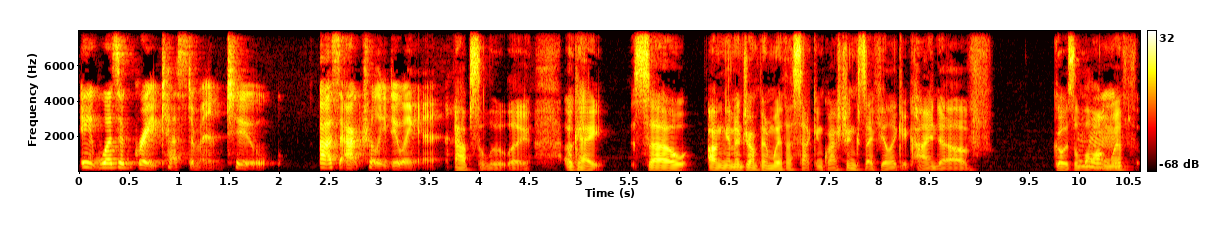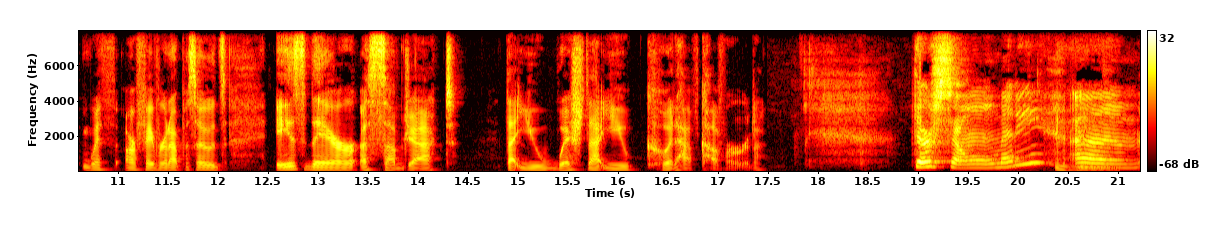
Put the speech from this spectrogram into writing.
it was a great testament to us actually doing it. Absolutely. Okay, so I'm gonna jump in with a second question because I feel like it kind of goes along Mhm. with with our favorite episodes. Is there a subject that you wish that you could have covered? There's so many. Mhm. Um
